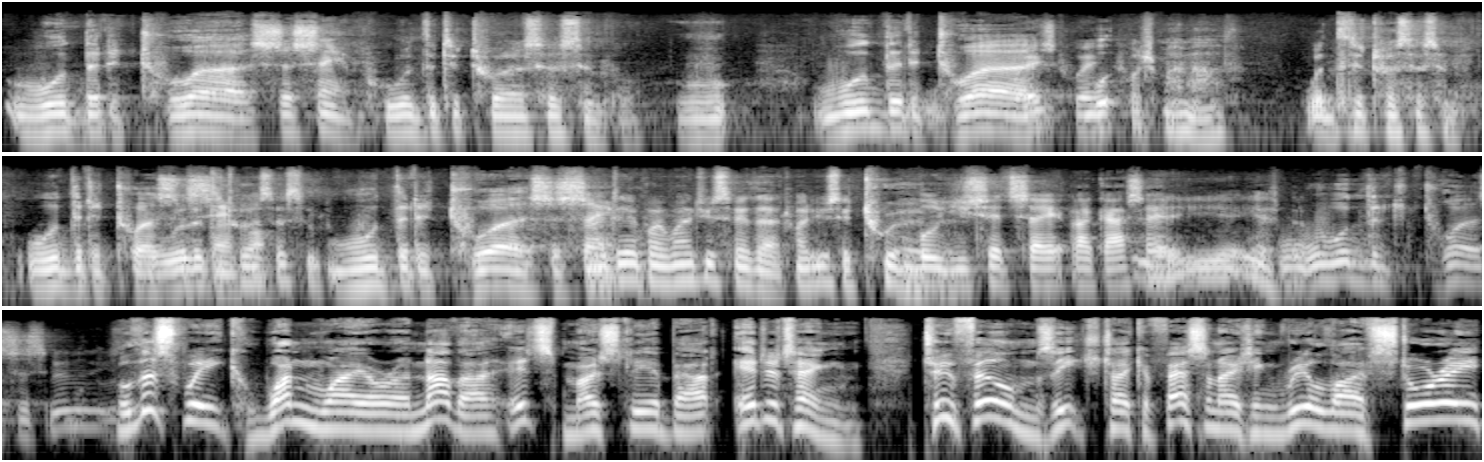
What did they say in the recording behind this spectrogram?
Would that it were so simple. Would that it were so simple. W- would that it were. Wait, wait, w- watch my mouth. Would that it were so simple. Would that it were so Would that it simple. were so simple. Would that it were so My dear boy, why do you say that? Why do you say twere? Well, you said say it like I said. it. Yeah, yes, but- Would that it were so simple. Well, this week, one way or another, it's mostly about editing. Two films each take a fascinating real life story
